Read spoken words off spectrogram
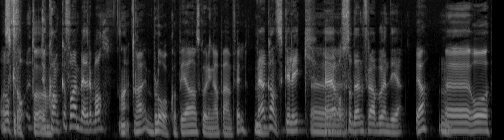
Og få- og- Du kan ikke få en bedre ball. Nei, Blåkopi av skåringa på Anfield. Mm. er ganske lik. Eh, også den fra Buendia. Ja, eh, og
